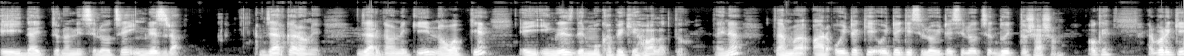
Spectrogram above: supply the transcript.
এই দায়িত্বটা নিয়েছিল হচ্ছে ইংরেজরা। যার কারণে যার কারণে কি নবাবকে এই ইংরেজদের মুখাপেক্ষি হওয়া লাগতো, তাই না? তার আর ওইটা কি ওইটা কি ছিল? ওইটা ছিল হচ্ছে দৈত্য শাসন। ওকে তারপরে কি?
